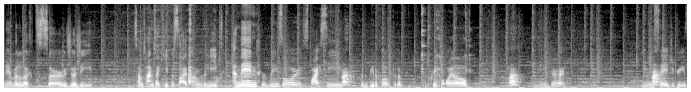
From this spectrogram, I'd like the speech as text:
Never looked so zhuzhy. Sometimes I keep aside some of the leeks. And then chorizo, spicy, with a beautiful bit of paprika oil. And there you go. Even sage agrees.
